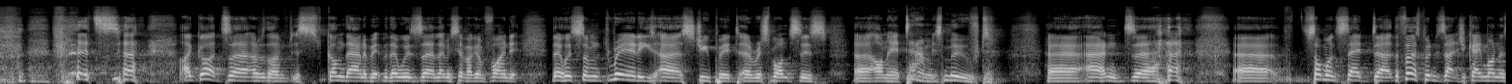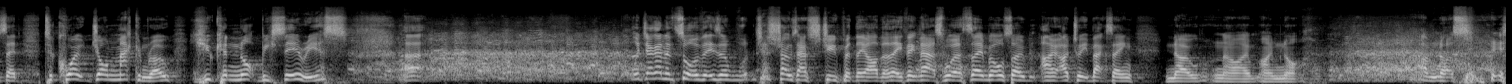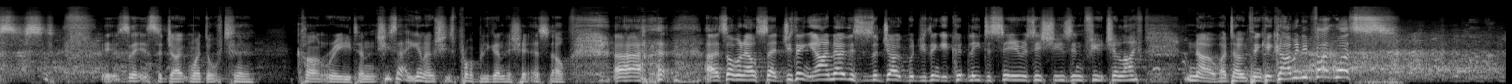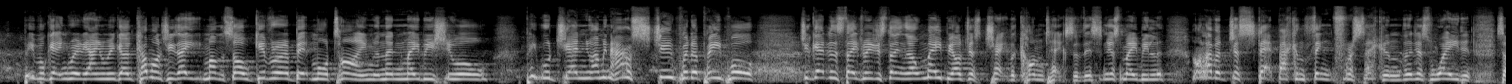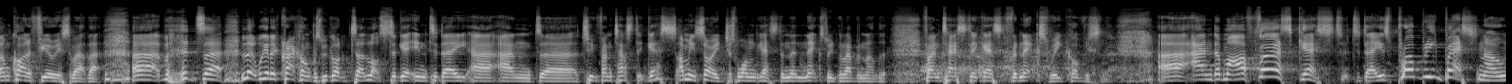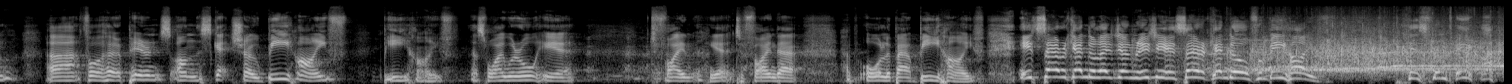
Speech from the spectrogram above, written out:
it's, uh, I got, uh, I've just gone down a bit, but there was, uh, let me see if I can find it. There was some really uh, stupid uh, responses uh, on here. Damn, it's moved. And someone said, the first person actually came on and said, to quote John McEnroe, you cannot be serious. Which of sort of is a, just shows how stupid they are that they think that's worth saying. But also, I, I tweet back saying, no, no, I'm, I'm not. I'm not serious. It's, it's a joke. My daughter can't read, and she's you know she's probably going to shit herself. Uh, uh, someone else said, "Do you think I know this is a joke, but do you think it could lead to serious issues in future life?" No, I don't think it could. I mean, in fact, what's people getting really angry and going, come on, she's eight months old, give her a bit more time and then maybe she will. People genuine. I mean, how stupid are people? Do you get to the stage where you just think, oh, maybe I'll just check the context of this and just maybe, I'll have a just step back and think for a second. They're just waiting. So I'm kind of furious about that. Uh, but uh, look, we're going to crack on because we've got uh, lots to get in today uh, and uh, two fantastic guests. I mean, sorry, just one guest and then next week we'll have another fantastic guest for next week, obviously. Uh, and um, our first guest today is probably best known uh, for her appearance on the sketch show Beehive. Beehive. That's why we're all here. to find yeah to find out all about Beehive. It's Sarah Kendall, ladies and gentlemen. Is, Sarah Kendall from Beehive. It's from Beehive.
